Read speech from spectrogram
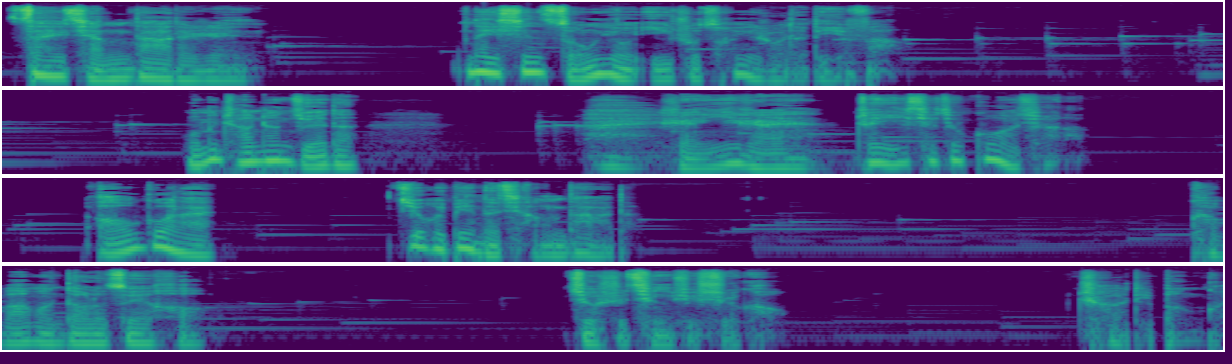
再强大的人，内心总有一处脆弱的地方。我们常常觉得，哎，忍一忍，这一切就过去了，熬过来，就会变得强大的。可往往到了最后，就是情绪失控，彻底崩溃。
